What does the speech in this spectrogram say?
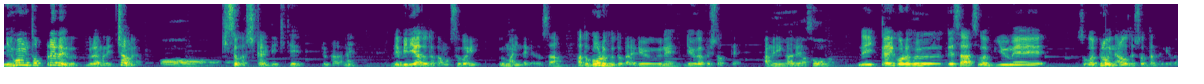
日本トップレベルぐらいまで行っちゃうのよ。基礎がしっかりできてるからね。で、ビリヤードとかもすごい上手いんだけどさ、あとゴルフとかで留年、留学しとって、アメリカで。で、一回ゴルフでさ、すごい有名、そこでプロになろうとしとったんだけど、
